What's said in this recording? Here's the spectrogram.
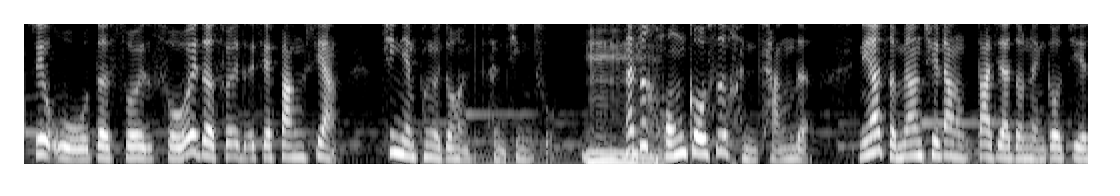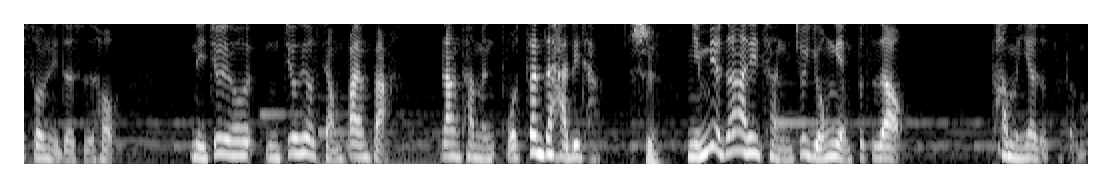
所以我的所有所谓的所有的一些方向，青年朋友都很很清楚，嗯，那这个鸿沟是很长的，你要怎么样去让大家都能够接受你的时候，你就有你就要想办法。让他们，我站在他立场，是你没有站在他立场，你就永远不知道他们要的是什么。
